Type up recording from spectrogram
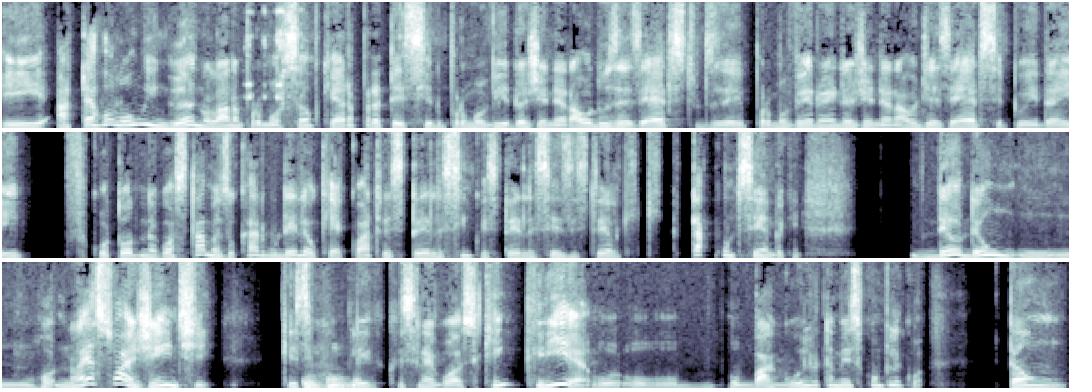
E até rolou um engano lá na promoção, porque era para ter sido promovido a general dos exércitos, e aí promoveram ele a general de exército, e daí ficou todo o negócio. Tá, mas o cargo dele é o quê? Quatro estrelas, cinco estrelas, seis estrelas? O que, está acontecendo aqui? Deu, deu um, um, um, Não é só a gente que se uhum. complica com esse negócio. Quem cria o, o, o bagulho também se complicou. Então,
